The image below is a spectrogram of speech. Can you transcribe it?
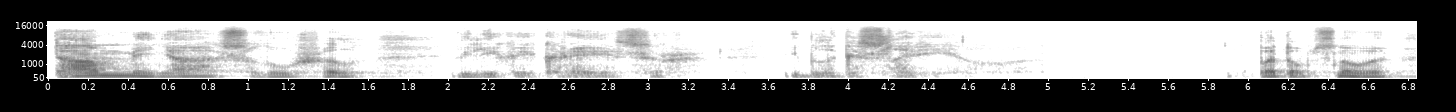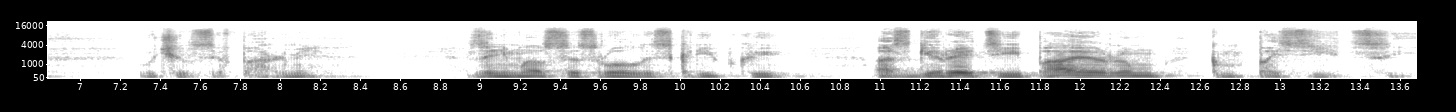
Там меня слушал великий крейцер и благословил. Потом снова учился в Парме, занимался с Роллой скрипкой, а с Геретти и Пайером композицией.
